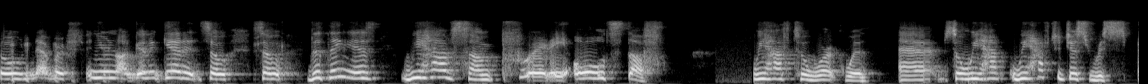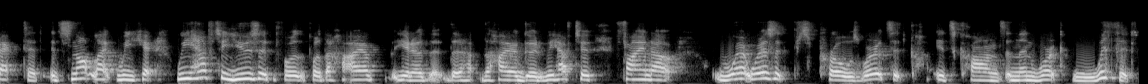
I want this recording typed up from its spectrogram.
no, never. And you're not going to get it. So, so the thing is, we have some pretty old stuff we have to work with uh, so we have we have to just respect it. It's not like we can, we have to use it for for the higher you know the, the, the higher good. We have to find out where where is its pros, where it's it, its cons, and then work with it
